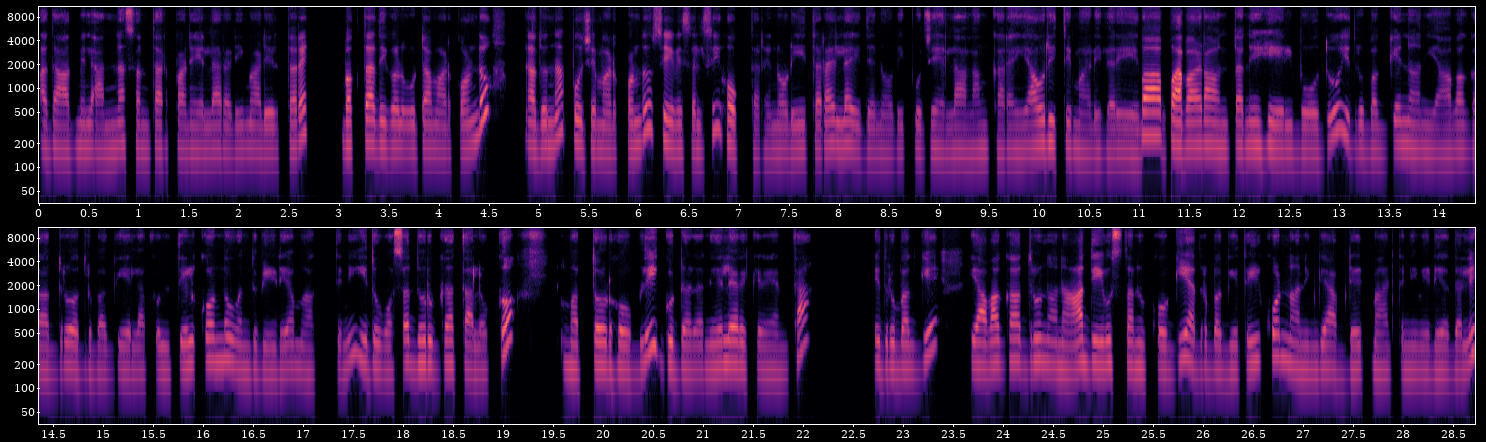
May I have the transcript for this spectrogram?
ಅದಾದ್ಮೇಲೆ ಅನ್ನ, ಸಂತರ್ಪಣೆ ಎಲ್ಲ ರೆಡಿ ಮಾಡಿರ್ತಾರೆ. ಭಕ್ತಾದಿಗಳು ಊಟ ಮಾಡ್ಕೊಂಡು ಅದನ್ನ ಪೂಜೆ ಮಾಡ್ಕೊಂಡು ಸೇವೆ ಸಲ್ಲಿಸಿ ಹೋಗ್ತಾರೆ. ನೋಡಿ ಈ ತರ ಎಲ್ಲ ಇದೆ ನೋಡಿ ಪೂಜೆ ಎಲ್ಲ ಅಲಂಕಾರ ಯಾವ ರೀತಿ ಮಾಡಿದ್ದಾರೆ ಪವಾಡ ಅಂತಾನೆ ಹೇಳ್ಬೋದು. ಇದ್ರ ಬಗ್ಗೆ ನಾನು ಯಾವಾಗಾದ್ರೂ ಅದ್ರ ಬಗ್ಗೆ ಎಲ್ಲ ಫುಲ್ ತಿಳ್ಕೊಂಡು ಒಂದು ವಿಡಿಯೋ ಮಾಡ್ತೀನಿ. ಇದು ಹೊಸದುರ್ಗ ತಾಲೂಕು ಮತ್ತೋಡ್ ಹೋಬ್ಳಿ ಗುಡ್ಡದ ನೇಲೆರೆಕೆರೆ ಅಂತ ಇದ್ರ ಬಗ್ಗೆ ಯಾವಾಗಾದ್ರೂ ನಾನು ಆ ದೇವಸ್ಥಾನಕ್ಕೆ ಹೋಗಿ ಅದ್ರ ಬಗ್ಗೆ ತಿಳ್ಕೊಂಡು ನಾನು ನಿಮಗೆ ಅಪ್ಡೇಟ್ ಮಾಡ್ತೀನಿ ವಿಡಿಯೋದಲ್ಲಿ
